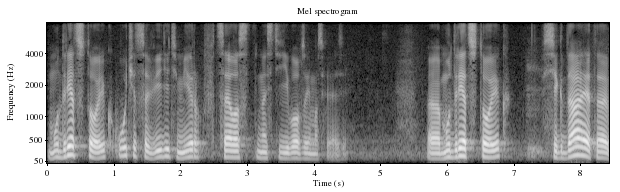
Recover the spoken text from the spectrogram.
Мудрец-стоик учится видеть мир в целостности его взаимосвязи. Э, Мудрец-стоик всегда это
